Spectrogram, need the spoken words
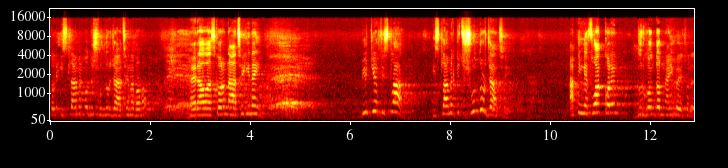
তাহলে ইসলামের মধ্যে সৌন্দর্য আছে না বাবা? ভাইয়ের আওয়াজ করো না আছে কি নাই? বিউটি অফ ইসলাম ইসলামের কিছু সৌন্দর্য আছে। আপনি মেসওয়াক করেন, দুর্গন্ধ নাই হয়ে চলে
